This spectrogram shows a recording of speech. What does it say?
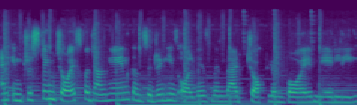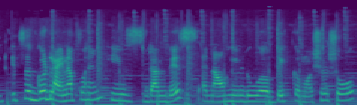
and interesting choice for jung hae considering he's always been that chocolate boy male lead. It's a good lineup for him. He's done this and now he'll do a big commercial show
